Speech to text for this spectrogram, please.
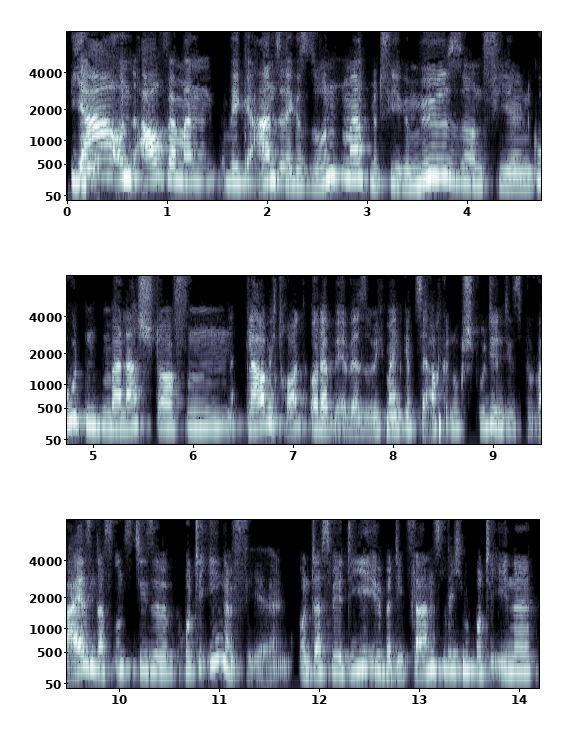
ja, und auch wenn man vegan sehr gesund macht, mit viel Gemüse und vielen guten Ballaststoffen, glaube ich trotz, oder also ich meine, gibt es ja auch genug Studien, die es beweisen, dass uns diese Proteine fehlen und dass wir die über die pflanzlichen Proteine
